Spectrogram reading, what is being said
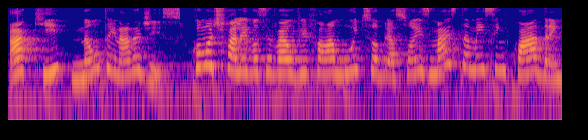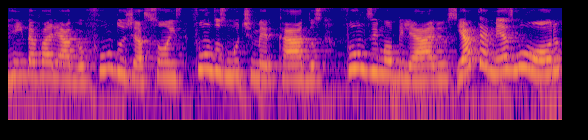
Aqui não tem nada disso. Como eu te falei, você vai ouvir falar muito sobre ações, mas também se enquadra em renda variável fundos de ações, fundos multimercados, fundos imobiliários e até mesmo ouro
